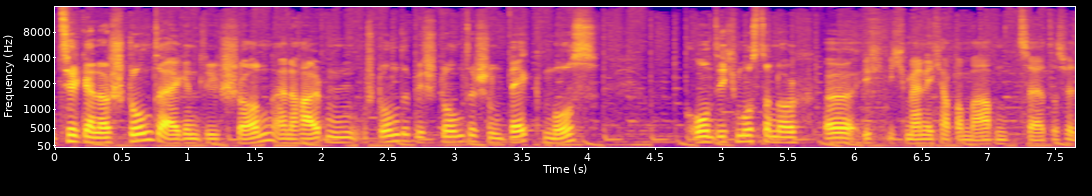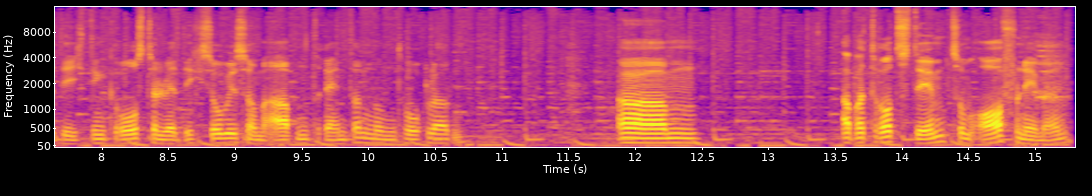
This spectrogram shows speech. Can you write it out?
in circa einer Stunde eigentlich schon, einer halben Stunde bis Stunde schon weg muss. Und ich muss dann noch, äh, ich, ich meine, ich habe am Abend Zeit, das werde ich, den Großteil werde ich sowieso am Abend rendern und hochladen. Ähm, aber trotzdem, zum Aufnehmen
